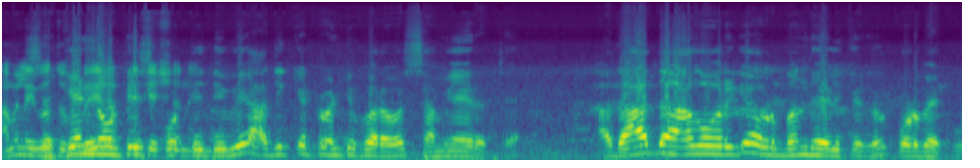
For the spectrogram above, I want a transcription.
ಆಮೇಲೆ ಇವತ್ತು ನೋಟಿಸ್ ಕೊಟ್ಟಿದ್ದೀವಿ ಅದಕ್ಕೆ ಟ್ವೆಂಟಿ ಫೋರ್ ಅವರ್ಸ್ ಸಮಯ ಇರುತ್ತೆ. ಅದಾದ ಆಗೋವರೆಗೆ ಅವ್ರು ಬಂದು ಹೇಳಿಕೆಗಳು ಕೊಡಬೇಕು.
